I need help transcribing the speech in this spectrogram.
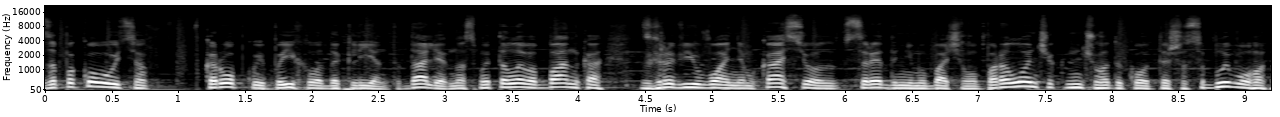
Запаковується в коробку і поїхала до клієнта. Далі в нас металева банка з гравіюванням Casio. Всередині ми бачимо поролончик, нічого такого теж особливого.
